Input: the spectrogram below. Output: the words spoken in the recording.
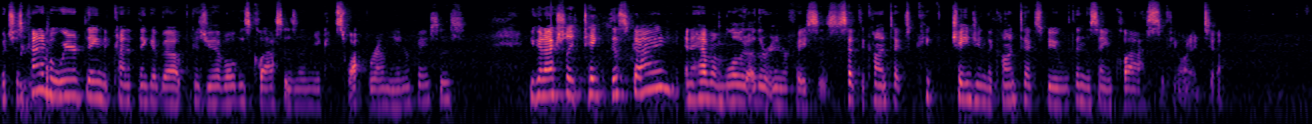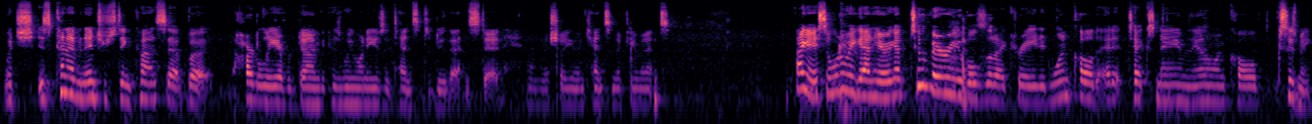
which is kind of a weird thing to kind of think about because you have all these classes and you can swap around the interfaces. You can actually take this guy and have him load other interfaces, set the context, keep changing the context view within the same class if you wanted to, which is kind of an interesting concept but hardly ever done because we want to use intents to do that instead. I'm going to show you intents in a few minutes. Okay, so what do we got here? I got two variables that I created, one called edit text name and the other one called, excuse me,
